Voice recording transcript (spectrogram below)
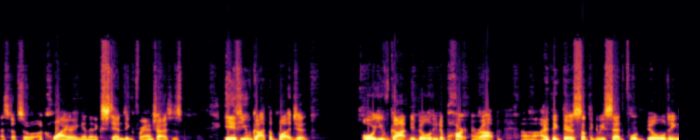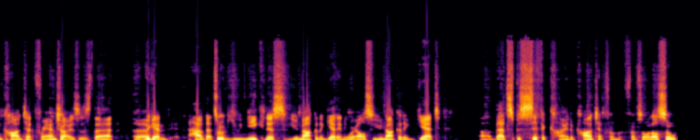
and stuff. So acquiring and then extending franchises. If you've got the budget or you've got the ability to partner up. Uh, I think there's something to be said for building content franchises that, uh, again, have that sort of uniqueness you're not going to get anywhere else. You're not going to get uh, that specific kind of content from from someone else. So,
